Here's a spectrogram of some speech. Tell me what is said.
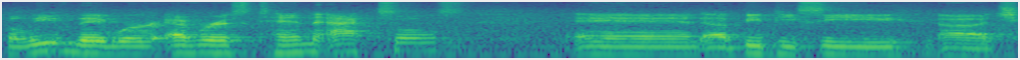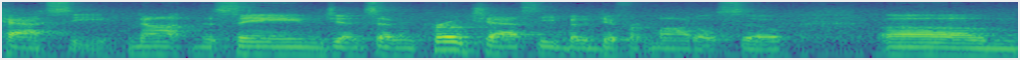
believe they were Everest 10 axles and a BPC uh, chassis. Not the same Gen 7 Pro chassis, but a different model. So, um,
